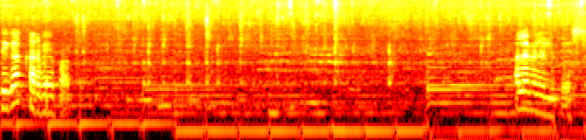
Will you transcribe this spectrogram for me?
కొద్దిగా కరివేపాకు. అల్లం వెల్లుల్లి పేస్ట్.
